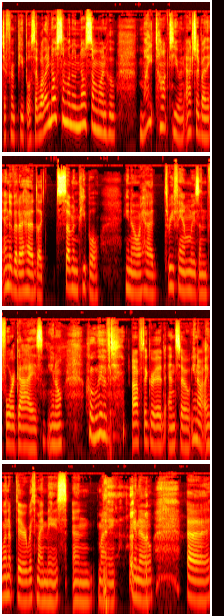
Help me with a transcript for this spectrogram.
different people said, well, I know someone who knows someone who might talk to you. And actually by the end of it, I had like seven people. You know, I had three families and four guys, you know, who lived off the grid. And so, you know, I went up there with my mace and my, you know, uh,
